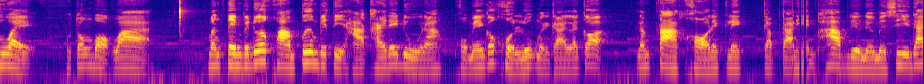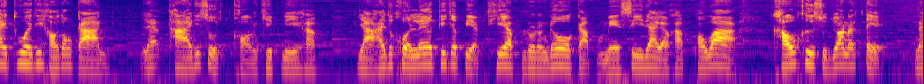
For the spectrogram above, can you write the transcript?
ถ้วย ผมต้องบอกว่ามันเต็มไปด้วยความปลื้มปิติหากใครได้ดูนะ ผมเองก็ขนลุกเหมือนกัน แล้วก็น้ำตาคลอเล็กๆ กับการเห็นภาพเลโอเนลเมสซี่ได้ถ้วยที่เขาต้องการ และท้ายที่สุดของคลิปนี้ครับ อยากให้ทุกคนเลิกที่จะเปรียบเทียบโรนัลโดกับเมซี่ได้แล้วครับ เพราะว่าเขาคือสุดยอดนักเตะใน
